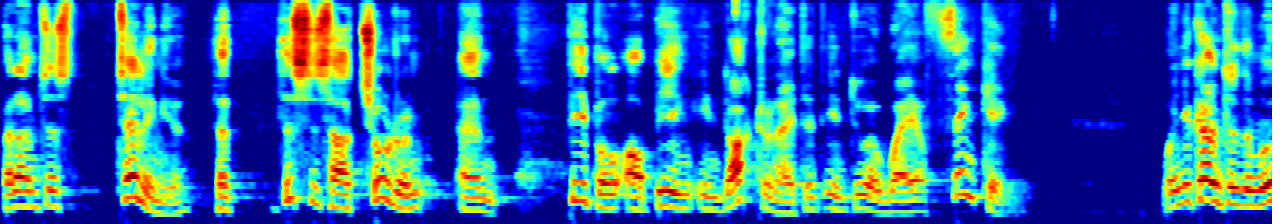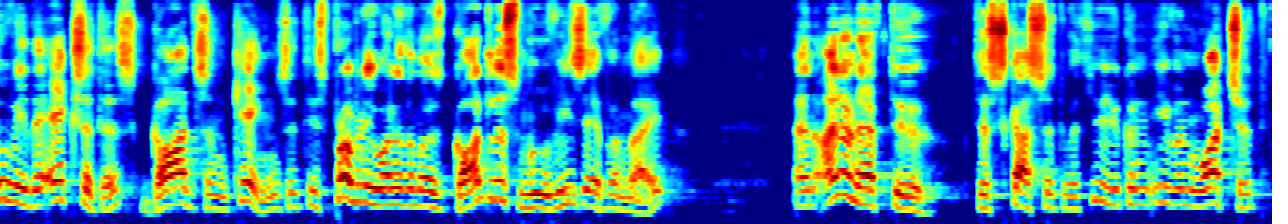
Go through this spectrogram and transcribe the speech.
But I'm just telling you that this is how children and people are being indoctrinated into a way of thinking. When you come to the movie The Exodus, Gods and Kings, it is probably one of the most godless movies ever made. And I don't have to discuss it with you. You can even watch it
